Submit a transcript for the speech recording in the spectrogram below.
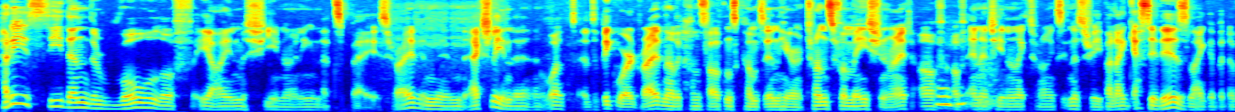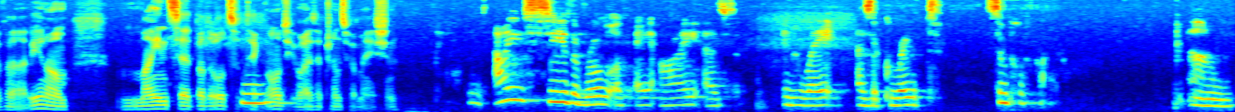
How do you see then the role of AI and machine learning in that space, right? And then actually in the what it's a big word, right? Now the consultants comes in here, transformation, right, of, mm -hmm. of energy and electronics industry. But I guess it is like a bit of a, you know, mindset, but also mm-hmm. technology wise a transformation. I see the role of AI as, in a way, as a great simplifier. Um,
